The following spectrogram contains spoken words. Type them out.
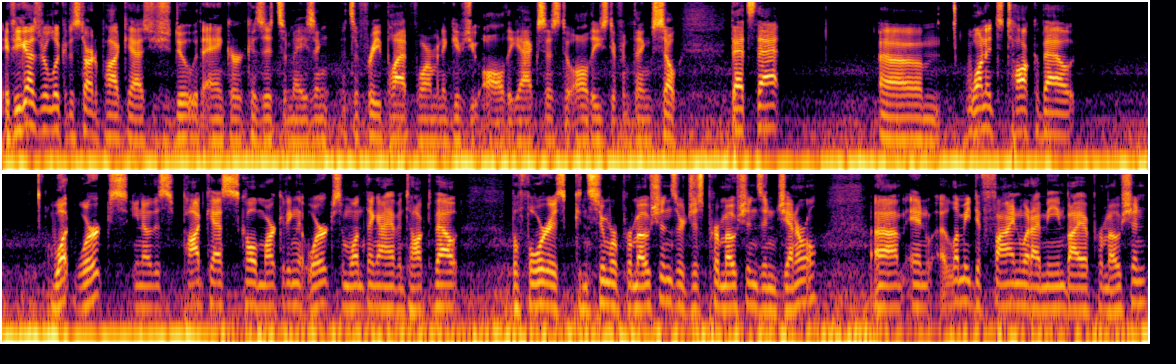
if you guys are looking to start a podcast, you should do it with Anchor because it's amazing. It's a free platform and it gives you all the access to all these different things. So that's that. Um, wanted to talk about what works. You know, this podcast is called Marketing That Works, and one thing I haven't talked about before is consumer promotions or just promotions in general. Um, and uh, let me define what I mean by a promotion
